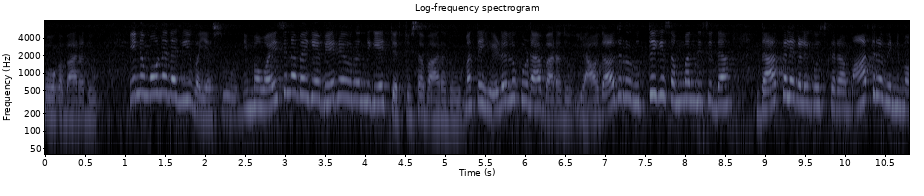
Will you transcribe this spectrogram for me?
ಹೋಗಬಾರದು. ಇನ್ನು ಮೂರನೇದಾಗಿ ವಯಸ್ಸು. ನಿಮ್ಮ ವಯಸ್ಸಿನ ಬಗ್ಗೆ ಬೇರೆಯವರೊಂದಿಗೆ ಚರ್ಚಿಸಬಾರದು, ಮತ್ತು ಹೇಳಲು ಕೂಡ ಬಾರದು. ಯಾವುದಾದರೂ ವೃತ್ತಿಗೆ ಸಂಬಂಧಿಸಿದ ದಾಖಲೆಗಳಿಗೋಸ್ಕರ ಮಾತ್ರವೇ ನಿಮ್ಮ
